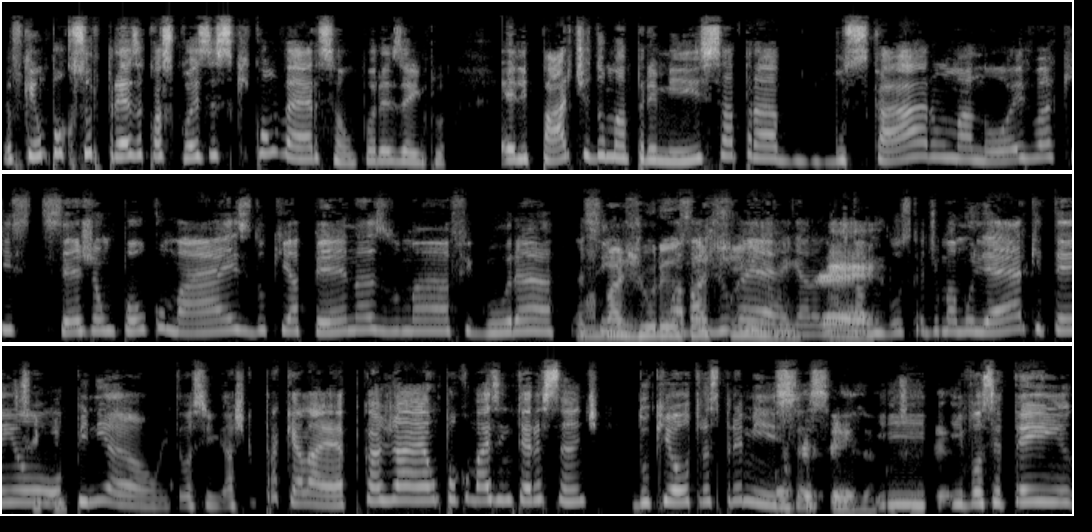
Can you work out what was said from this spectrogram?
eu fiquei um pouco surpresa com as coisas que conversam. Por exemplo, ele parte de uma premissa para buscar uma noiva que seja um pouco mais do que apenas uma figura. Uma assim, abajur uma abajur, é, ela É. estava em busca de uma mulher que tenha Sim. opinião. Então, assim, acho que para aquela época já é um pouco mais interessante do que outras Com premissas. certeza. Com E, certeza. e você tem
